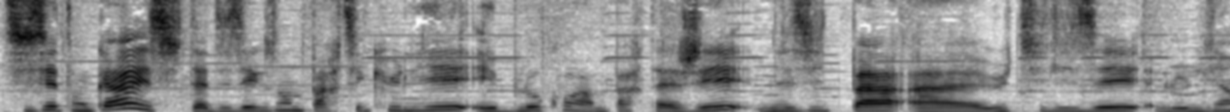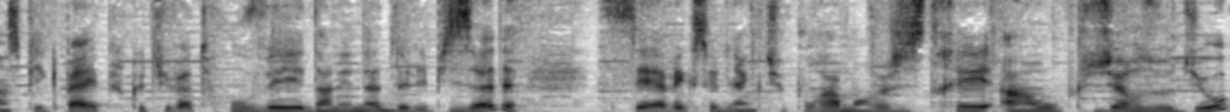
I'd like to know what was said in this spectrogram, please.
Si c'est ton cas et si tu as des exemples particuliers et bloquants à me partager, n'hésite pas à utiliser le lien SpeakPipe que tu vas trouver dans les notes de l'épisode. C'est avec ce lien que tu pourras m'enregistrer un ou plusieurs audios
